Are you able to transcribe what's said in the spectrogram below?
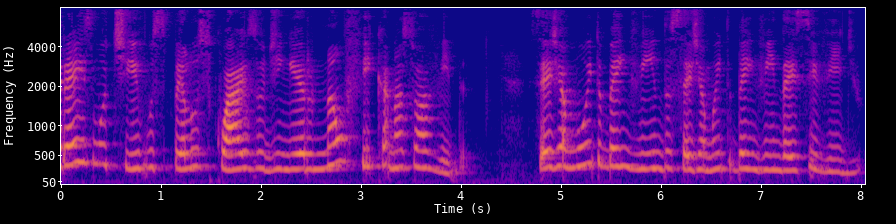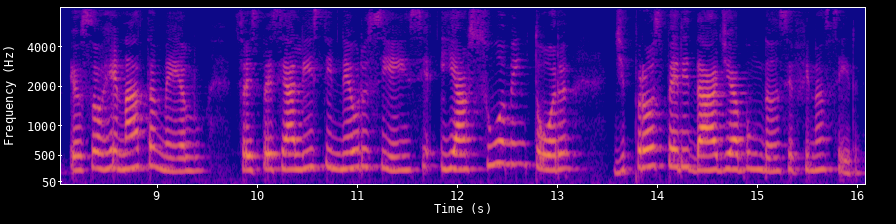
três motivos pelos quais o dinheiro não fica na sua vida. Seja muito bem-vindo, seja muito bem-vinda a esse vídeo. Eu sou Renata Mello, sou especialista em neurociência e a sua mentora de prosperidade e abundância financeira.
